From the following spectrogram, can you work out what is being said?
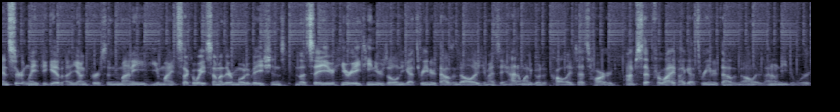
And certainly, if you give a young person money, you might suck away some of their motivations. Let's say you're 18 years old and you got $300,000. You might say, I don't want to go to college. That's hard. I'm set for life. I got $300,000. I don't need to work.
